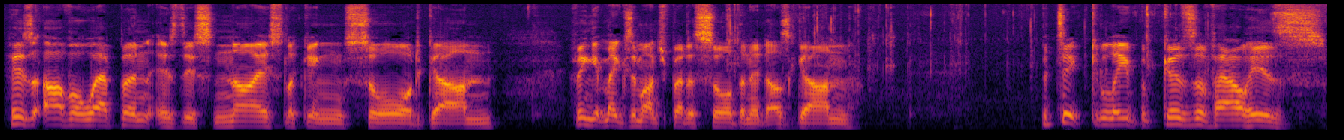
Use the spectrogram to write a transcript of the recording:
His other weapon is this nice looking sword gun. I think it makes a much better sword than it does gun. Particularly because of how his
